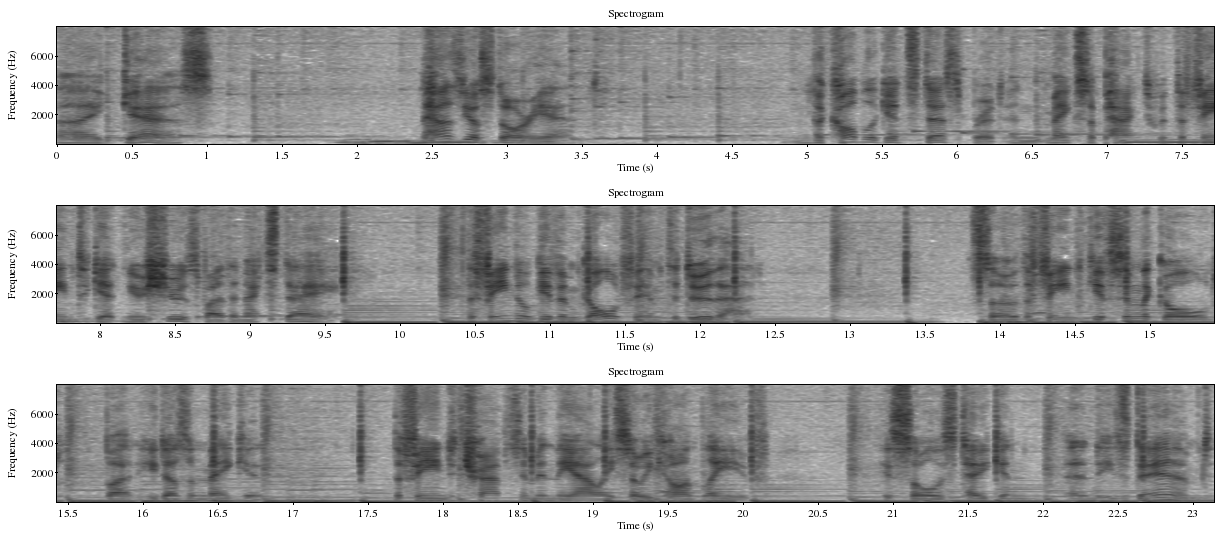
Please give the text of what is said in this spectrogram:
I guess. How's your story end? The cobbler gets desperate and makes a pact with the fiend to get new shoes by the next day. The fiend will give him gold for him to do that. So the fiend gives him the gold, but he doesn't make it. The fiend traps him in the alley so he can't leave. His soul is taken, and he's damned.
